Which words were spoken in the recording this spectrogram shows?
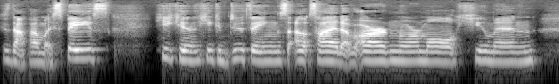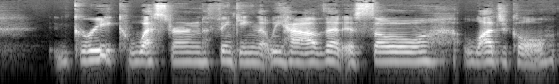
He's not bound by space. He can he can do things outside of our normal human Greek Western thinking that we have that is so logical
